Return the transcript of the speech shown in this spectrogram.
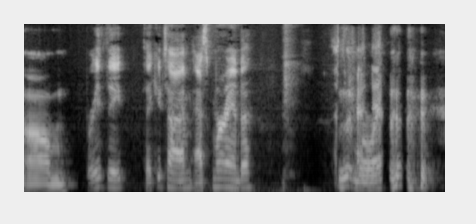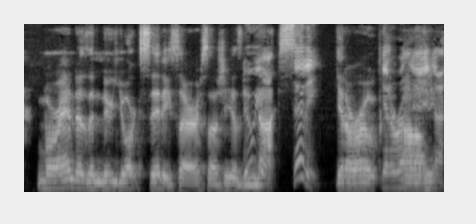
Um, Breathe deep. Take your time. Ask Miranda. Miranda, Miranda's in New York City, sir. So she is New not York City. get a rope. Get a rope. Um, Yeah,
